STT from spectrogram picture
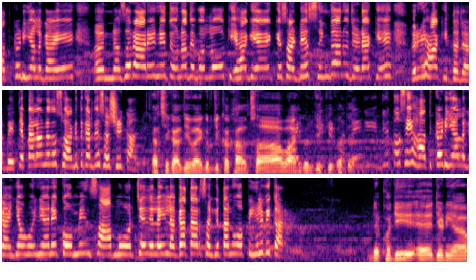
ਹੱਥਕੜੀਆਂ ਲਗਾਏ ਅ, ਨਜ਼ਰ ਆ ਰਹੇ ਨੇ ਤੇ ਉਹਨਾਂ ਦੇ ਵੱਲੋਂ ਕਿਹਾ ਗਿਆ ਹੈ ਕਿ ਸਾਡੇ ਸਿੰਘਾਂ ਨੂੰ ਜਿਹੜਾ ਕਿ ਰਿਹਾ ਕੀਤਾ ਜਾਵੇ। ਤੇ ਪਹਿਲਾਂ ਉਹਨਾਂ ਦਾ ਸਵਾਗਤ ਕਰਦੇ ਸਤਿ ਸ਼੍ਰੀ ਅਕਾਲ ਜੀ। ਸਤਿ ਸ਼੍ਰੀ ਅਕਾਲ ਜੀ ਵਾਹਿਗੁਰੂ ਜੀ ਕਾ ਖਾਲਸਾ ਵਾਹਿਗੁਰੂ ਜੀ ਕੀ ਫਤਿਹ। ਜੀ। ਜੀ ਤੁਸੀਂ ਹੱਥਕੜੀਆਂ ਲਗਾਈਆਂ ਹੋਈਆਂ ਨੇ ਕੌਮੀ ਇਨਸਾਫ ਮੋਰਚੇ ਦੇ ਲਈ ਲਗਾਤਾਰ ਸੰਗਤਾਂ ਨੂੰ ਅਪੀਲ ਵੀ ਕਰ ਰਹੇ ਹੋ। ਦੇਖੋ ਜੀ ਇਹ ਜਿਹੜੀਆਂ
